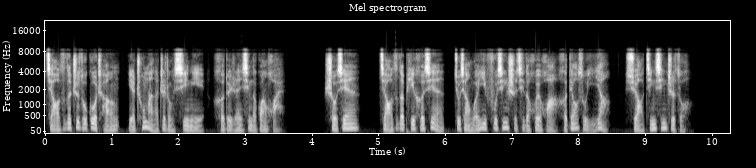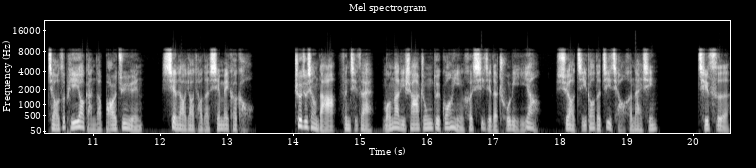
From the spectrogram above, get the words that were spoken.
饺子的制作过程也充满了这种细腻和对人性的关怀。首先，饺子的皮和馅就像文艺复兴时期的绘画和雕塑一样，需要精心制作。饺子皮要擀得薄而均匀。馅料要调的鲜美可口，这就像达芬奇在《蒙娜丽莎》中对光影和细节的处理一样，需要极高的技巧和耐心。其次，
